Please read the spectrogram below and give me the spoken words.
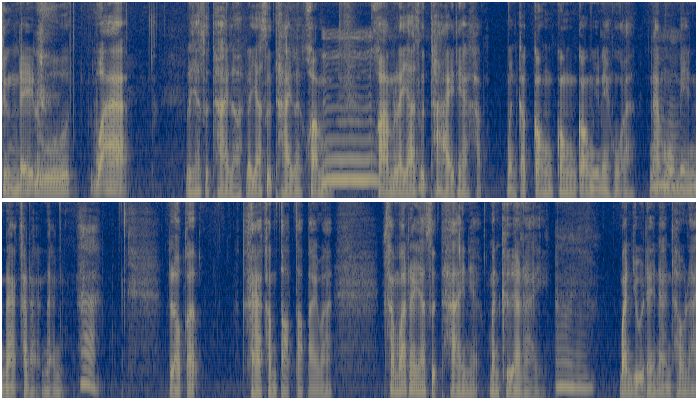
ถึงได้รู้ว่าระยะสุดท้ายเหรอ ระยะสุดท้ายเหรอความความระยะสุดท้ายเนี่ยครับ เหมือนก็กล้องกล้องกล้องอยู่ในหัว ณโมเมนต์ณขณะนั้นค่ะเราก็หาคำตอบต่อไปว่าคำว่าระยะสุดท้ายเนี่ยมันคืออะไรอืมมันอยู่ได้นานเท่าไหร่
